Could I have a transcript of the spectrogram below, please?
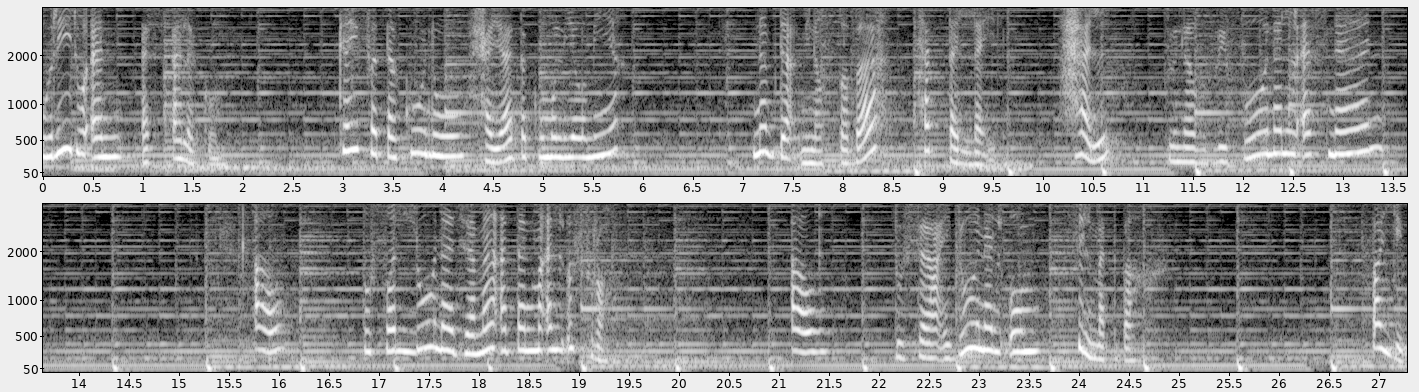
أريد أن أسألكم كيف تكون حياتكم اليومية؟ نبدأ من الصباح حتى الليل هل تنظفون الأسنان؟ أو تصلون جماعة مع الأسرة؟ أو تساعدون الأم في المطبخ؟ طيب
